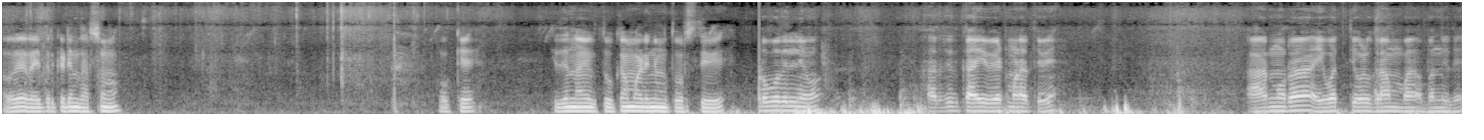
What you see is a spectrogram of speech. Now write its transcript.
ಅವರೇ ರೈತರ ಕಡೆಯಿಂದ ಹರ್ಸೋಣ ಓಕೆ. ಇದನ್ನು ನಾವೀಗ ತೂಕ ಮಾಡಿ ನಿಮ್ಗೆ ತೋರಿಸ್ತೀವಿ. ನೋಡ್ಬೋದು ಇಲ್ಲಿ ನೀವು. ಹರಿದಿದ್ದ ಕಾಯಿ ವೇಟ್ ಮಾಡತ್ತೀವಿ. ಆರುನೂರ ಐವತ್ತೇಳು ಗ್ರಾಮ್ ಬ ಬಂದಿದೆ.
